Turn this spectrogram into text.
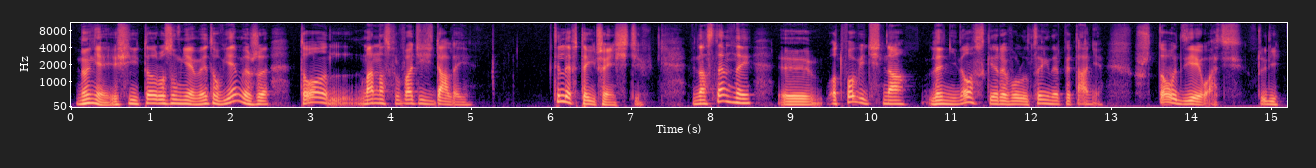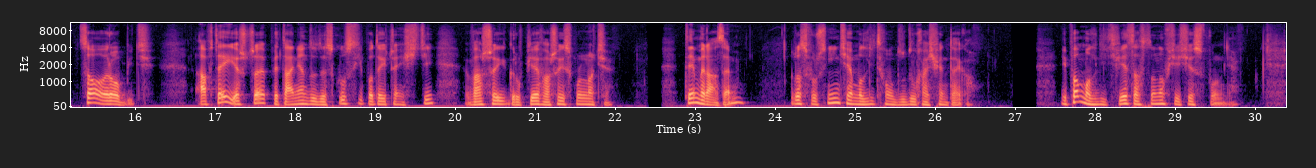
No nie, jeśli to rozumiemy, to wiemy, że to ma nas prowadzić dalej. Tyle w tej części. W następnej y, odpowiedź na leninowskie rewolucyjne pytanie, co działać, czyli co robić. A w tej jeszcze pytania do dyskusji po tej części waszej grupie, waszej wspólnocie. Tym razem rozpocznijcie modlitwą do Ducha Świętego. I po modlitwie zastanówcie się wspólnie,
